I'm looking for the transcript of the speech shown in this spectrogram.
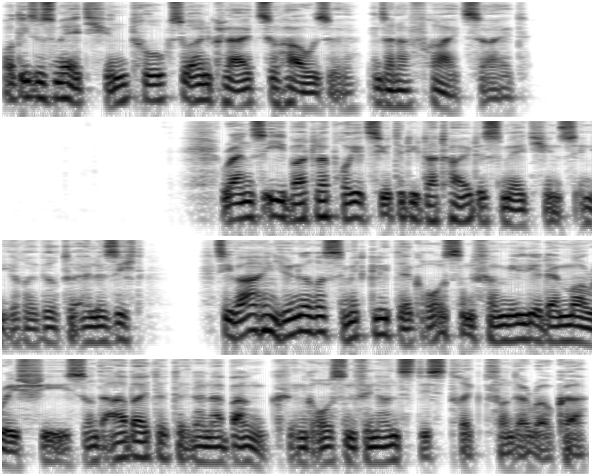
Und dieses Mädchen trug so ein Kleid zu Hause in seiner Freizeit. Rance E. Butler projizierte die Datei des Mädchens in ihre virtuelle Sicht. Sie war ein jüngeres Mitglied der großen Familie der Morishis und arbeitete in einer Bank im großen Finanzdistrikt von der Roker.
